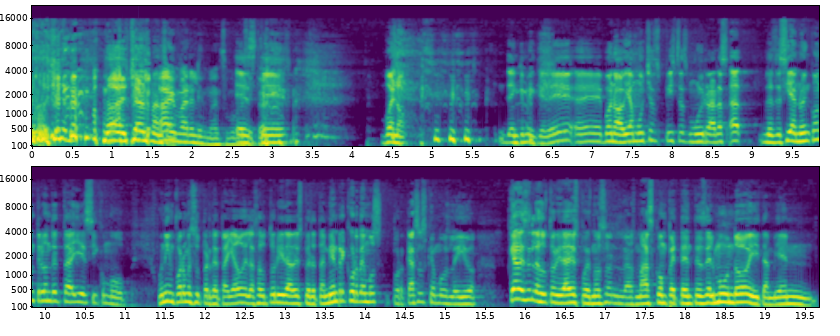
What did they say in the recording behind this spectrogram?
No, de, no, de Charles Manson. Ay, Marilyn Manson. pobrecito. Este. Bueno, ¿En qué me quedé? Eh, bueno, había muchas pistas muy raras. Ah, les decía, no encontré un detalle así como un informe súper detallado de las autoridades, pero también recordemos, por casos que hemos leído, que a veces las autoridades pues no son las más competentes del mundo y también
